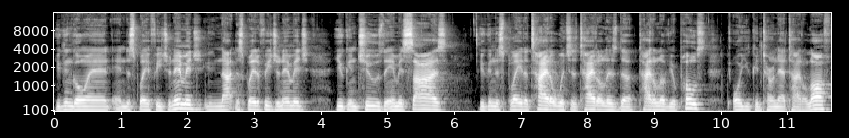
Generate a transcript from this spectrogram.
You can go in and display featured image. You not display the featured image. You can choose the image size. You can display the title, which the title is the title of your post, or you can turn that title off.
